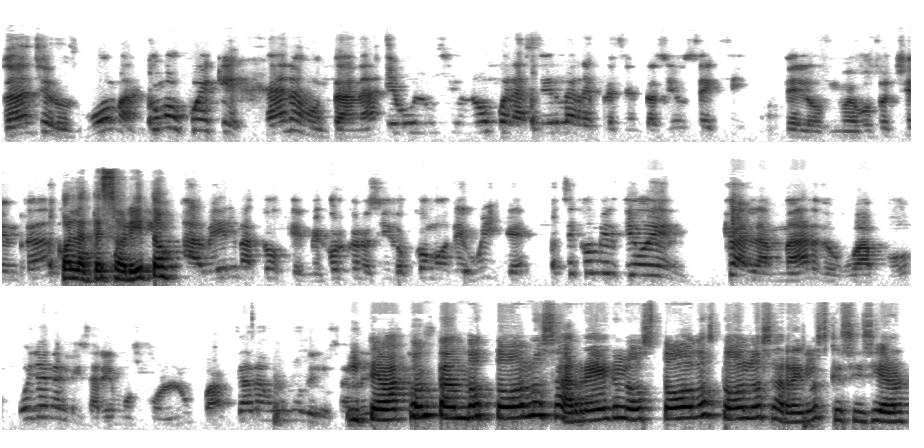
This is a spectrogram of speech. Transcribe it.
dangerous woman? ¿Cómo fue que Hannah Montana evolucionó para ser la representación sexy de los nuevos 80? Con la tesorito. Abel McCocken, mejor conocido como The Weeknd, se convirtió en Calamardo guapo. Hoy analizaremos con lupa cada uno de los Y te va contando todos los arreglos, todos, todos los arreglos que se hicieron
